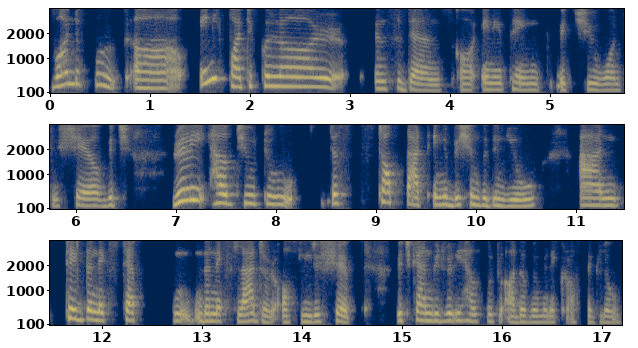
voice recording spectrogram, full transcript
Wonderful. Uh, any particular incidents or anything which you want to share, which really helped you to just stop that inhibition within you and take the next step, the next ladder of leadership which can be really helpful to other women across the globe.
